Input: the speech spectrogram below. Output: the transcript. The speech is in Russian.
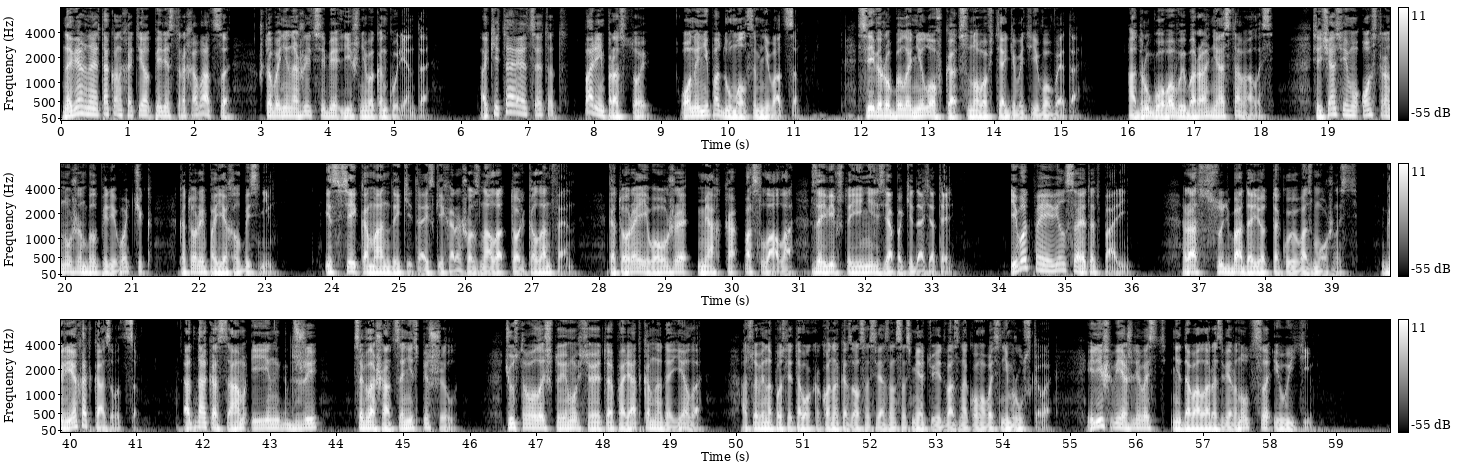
Наверное, так он хотел перестраховаться, чтобы не нажить себе лишнего конкурента. А китаец этот парень простой, он и не подумал сомневаться. Северу было неловко снова втягивать его в это – а другого выбора не оставалось. Сейчас ему остро нужен был переводчик, который поехал бы с ним. Из всей команды китайский хорошо знала только Лан Фэн, которая его уже мягко послала, заявив, что ей нельзя покидать отель. И вот появился этот парень. Раз судьба дает такую возможность, грех отказываться. Однако сам Иингджи соглашаться не спешил – Чувствовалось, что ему все это порядком надоело, особенно после того, как он оказался связан со смертью едва знакомого с ним русского, и лишь вежливость не давала развернуться и уйти.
